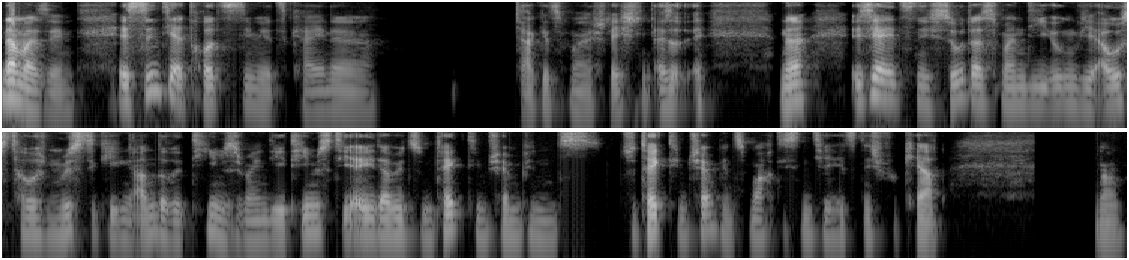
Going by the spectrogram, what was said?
Na, mal sehen. Es sind ja trotzdem jetzt keine, sage jetzt mal, schlechten also, äh, ne, ist ja jetzt nicht so, dass man die irgendwie austauschen müsste gegen andere Teams. Ich meine, die Teams, die AEW zum Tag Team Champions zu Tag Team Champions macht, die sind ja jetzt nicht verkehrt. Ne?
